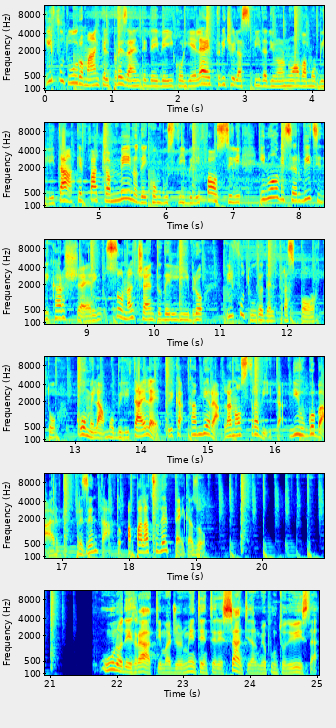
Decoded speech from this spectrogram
Il futuro ma anche il presente dei veicoli elettrici, la sfida di una nuova mobilità che faccia meno dei combustibili fossili, i nuovi servizi di car sharing sono al centro del libro Il futuro del trasporto, come la mobilità elettrica cambierà la nostra vita di Ugo Bardi, presentato a Palazzo del Pegaso. Uno dei tratti maggiormente interessanti dal mio punto di vista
